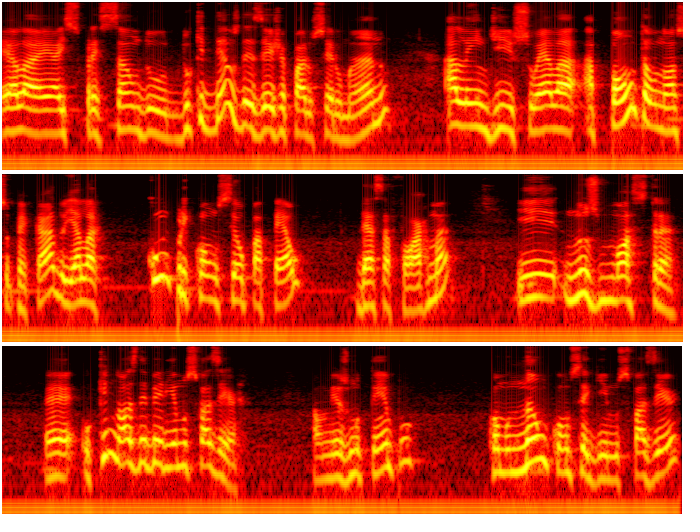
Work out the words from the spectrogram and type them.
ela é a expressão do, do que Deus deseja para o ser humano. Além disso, ela aponta o nosso pecado e ela cumpre com o seu papel dessa forma e nos mostra é, o que nós deveríamos fazer. Ao mesmo tempo, como não conseguimos fazer,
